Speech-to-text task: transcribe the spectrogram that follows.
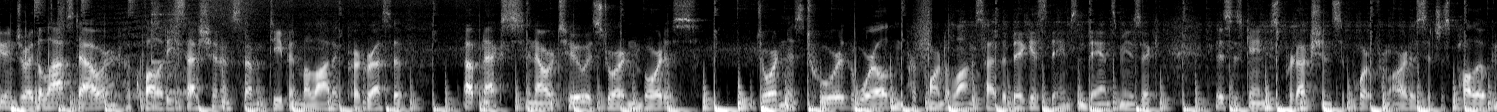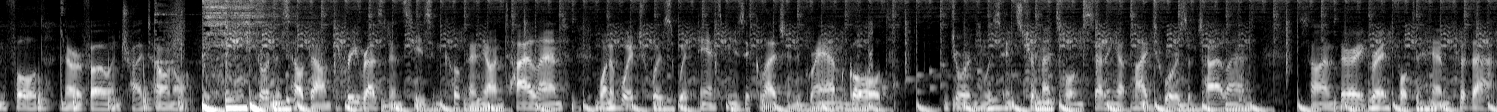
Last hour, a quality session of some deep and melodic progressive. Up next, in hour two, is Jordan Bordas. Jordan has toured the world and performed alongside the biggest names in dance music. This has gained his production support from artists such as Paul Oakenfold, Nervo, and Tritonal. Jordan has held down three residencies in Koh Phangan, Thailand, one of which was with dance music legend Graham Gold. Jordan was instrumental in setting up my tours of Thailand, so I'm very grateful to him for that.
